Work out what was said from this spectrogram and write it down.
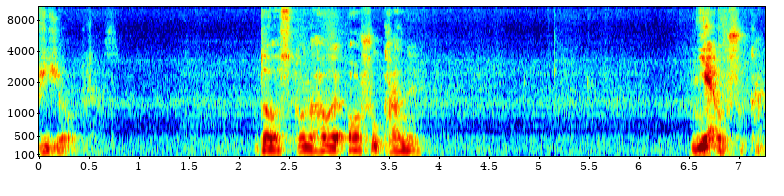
widzi obraz. Doskonały, oszukany. Nie oszukany.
